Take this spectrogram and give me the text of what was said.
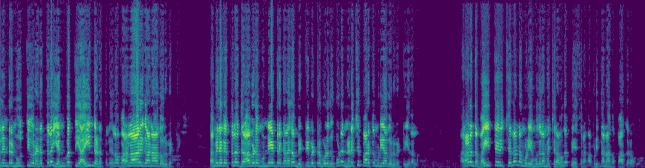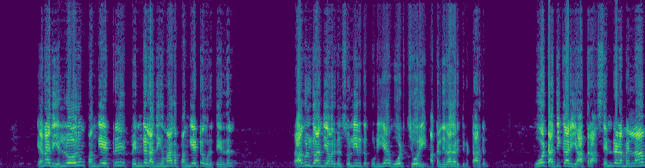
நின்ற நூத்தி ஒரு இடத்துல எண்பத்தி ஐந்து இடத்துல. இதெல்லாம் வரலாறு காணாத ஒரு வெற்றி. தமிழகத்துல திராவிட முன்னேற்ற கழகம் வெற்றி பெற்ற பொழுது கூட நினைச்சு பார்க்க முடியாத ஒரு வெற்றி இதெல்லாம். அதனால அந்த வைத்தெரிச்சல நம்முடைய முதலமைச்சர் அவங்க பேசுறாங்க. அப்படித்தான் நாங்க பாக்குறோம் ஏன்னா இது எல்லோரும் பங்கேற்று பெண்கள் அதிகமாக பங்கேற்ற ஒரு தேர்தல். ராகுல் காந்தி அவர்கள் சொல்லி இருக்கக்கூடிய ஓட் சோரி மக்கள் நிராகரித்து விட்டார்கள். ஓட் அதிகாரி யாத்ரா சென்றிடமெல்லாம்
